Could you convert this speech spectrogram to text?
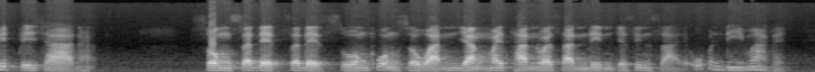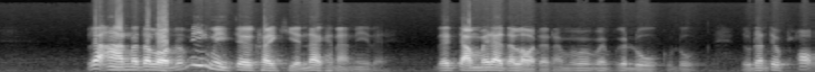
พิษปรีชานะฮะทรงเสด็จเสด็จสวงพ่วงสวรรค์ยังไม่ทันวสันดินจะสิ้นสายโอ้มันดีมากเลย แล้วอ่านมาตลอดว่าไม่ไม่เจอใครเขียนได้ขนาดนี้เลย แต่จำไม่ได้ตลอดนะมันก็ดูดูดูนั้นแต่เพราะ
